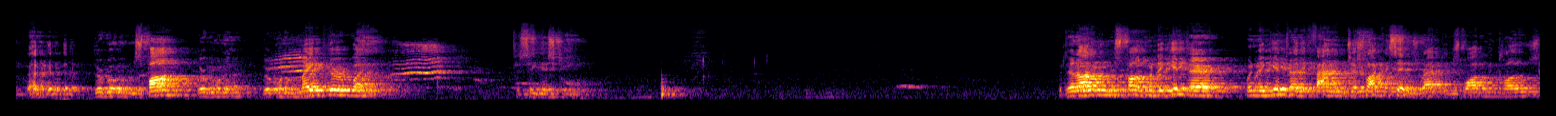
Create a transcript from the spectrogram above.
they're going to respond. They're going to, they're going to make their way to see this king. But they're not going to respond. When they get there, when they get there, they find him just like I said, he's wrapped in swaddling clothes.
